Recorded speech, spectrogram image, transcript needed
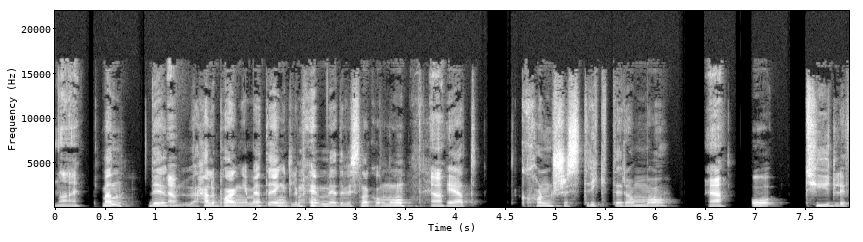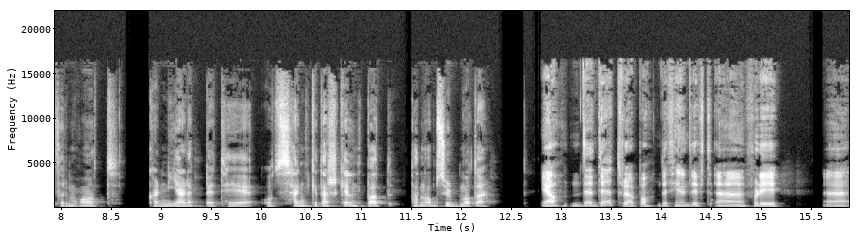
Nei. Men det, Ja. hele poenget mitt egentlig med, med det vi snakker om nå, Ja. er at kanskje strikte rammer Ja. og tydelig format kan hjelpe til å senke terskelen på, et, på en absurd måte. Ja, det, det tror jeg på, definitivt. Eh, fordi eh,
